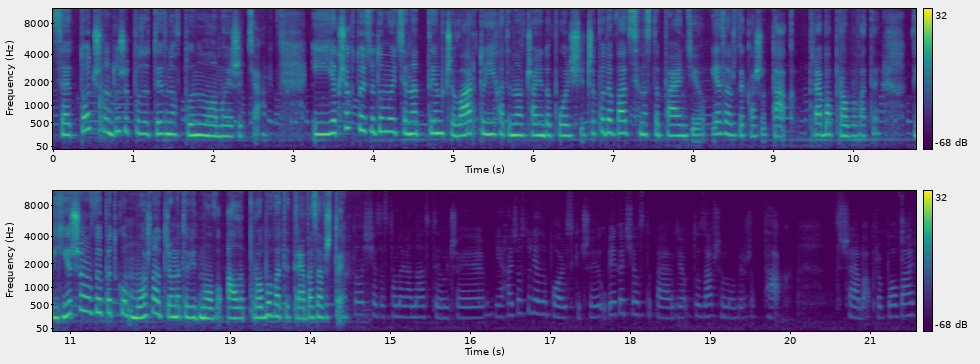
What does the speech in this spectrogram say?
Це точно дуже позитивно вплинуло на моє життя. І якщо хтось задумується над тим, чи варто їхати на навчання до Польщі, чи подаватися на стипендію, я завжди кажу так, треба пробувати. В гіршому випадку можна отримати відмову, але пробувати треба завжди. się zastanawia nad tym, czy jechać na studia do Polski, czy ubiegać się o stypendium, to zawsze mówię, że tak, trzeba próbować.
